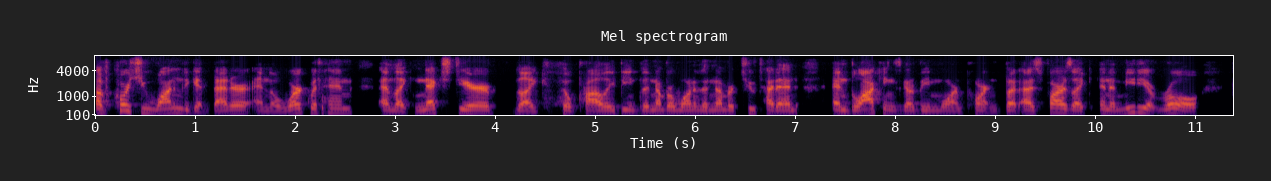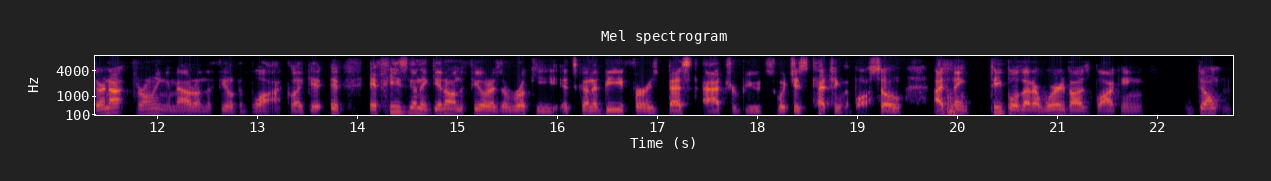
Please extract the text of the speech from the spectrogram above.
of course, you want him to get better and they'll work with him. And like next year, like he'll probably be the number one or the number two tight end, and blocking is going to be more important. But as far as like an immediate role, they're not throwing him out on the field to block. Like if if he's going to get on the field as a rookie, it's going to be for his best attributes, which is catching the ball. So I think people that are worried about his blocking don't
